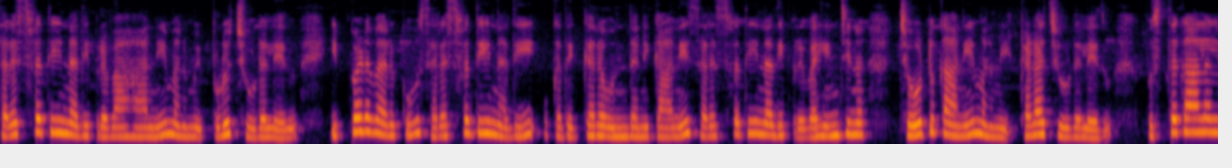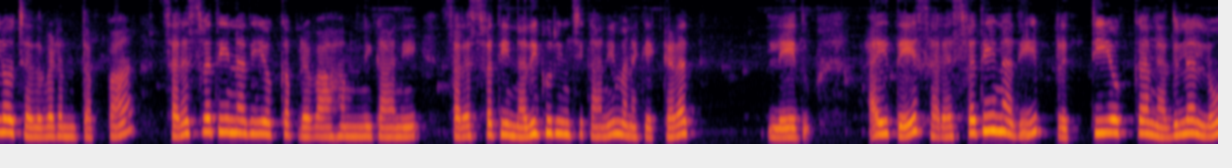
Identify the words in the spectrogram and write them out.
సరస్వతి నది ప్రవాహాన్ని మనం ఇప్పుడు చూడలేదు. ఇప్పటి వరకు సరస్వతి నది ఒక దగ్గర ఉందని కానీ సరస్వతి నది ప్రవహించిన చోటు కానీ మనం ఎక్కడా చూడలేదు. పుస్తకాలలో చదవడం తప్ప సరస్వతి నది యొక్క ప్రవాహంని కానీ సరస్వతి నది గురించి కానీ మనకెక్కడ లేదు. అయితే సరస్వతి నది ప్రతి ఒక్క నదులలో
